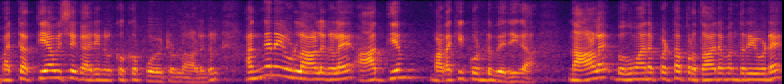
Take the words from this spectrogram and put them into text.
മറ്റ് അത്യാവശ്യ കാര്യങ്ങൾക്കൊക്കെ പോയിട്ടുള്ള ആളുകൾ. അങ്ങനെയുള്ള ആളുകളെ ആദ്യം മടക്കിക്കൊണ്ട് വരിക. നാളെ ബഹുമാനപ്പെട്ട പ്രധാനമന്ത്രിയുടെ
